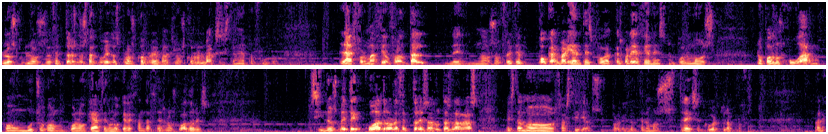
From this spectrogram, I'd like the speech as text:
los, los receptores no están cubiertos por los cornerbacks, los cornerbacks están en profundo. La formación frontal nos ofrece pocas variantes, pocas variaciones, no podemos, no podemos jugar con mucho con, con lo que hacen o lo que dejan de hacer los jugadores. Si nos meten cuatro receptores a rutas largas, estamos fastidiados, porque tenemos tres en cobertura profunda. ¿Vale?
